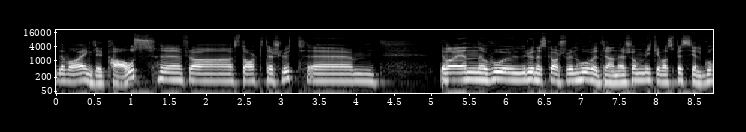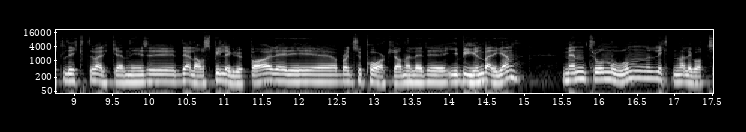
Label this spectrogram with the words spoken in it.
det var egentlig et kaos eh, fra start til slutt. Eh, det var en Rune Skarsvold, en hovedtrener, som ikke var spesielt godt likt verken i deler av spillergruppa eller i, blant supporterne eller i byen Bergen. Men Trond Moen likte den veldig godt.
